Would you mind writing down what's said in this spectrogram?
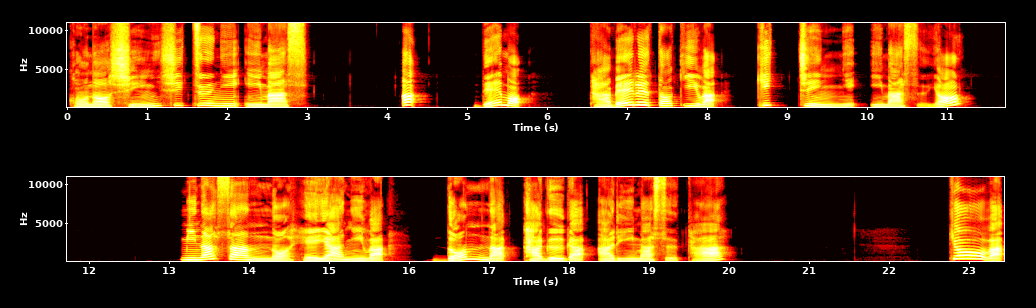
この寝室にいます。あ、でも食べるときはキッチンにいますよ。皆さんの部屋にはどんな家具がありますか？今日は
